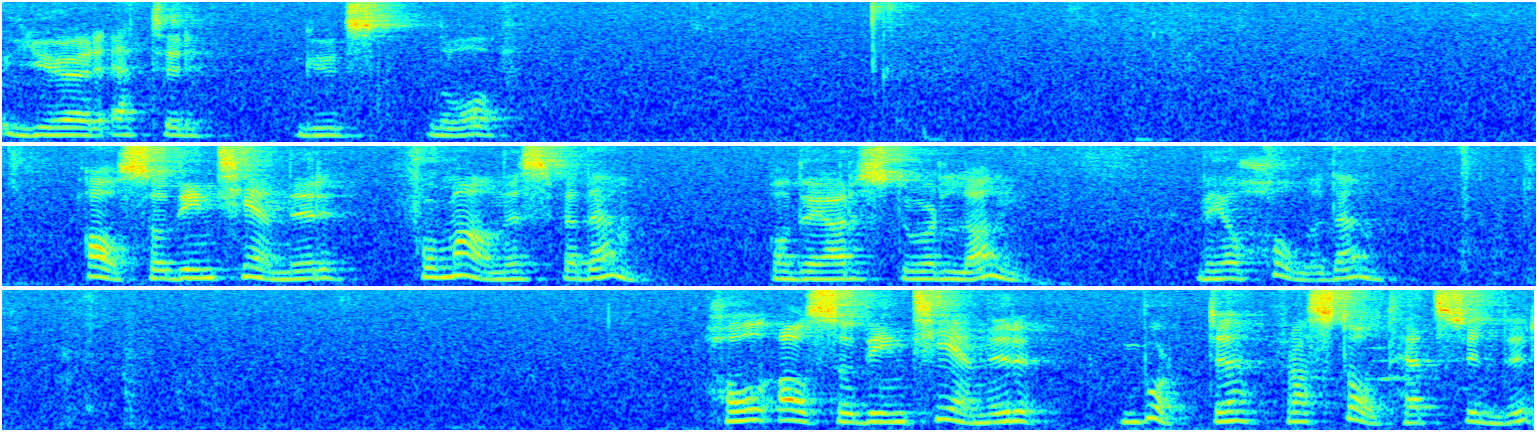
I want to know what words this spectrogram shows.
gjøre etter Guds lov. Altså din tjener formanes ved dem, og det er stor lønn ved å holde dem. Hold altså din tjener borte fra stolthetssynder.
